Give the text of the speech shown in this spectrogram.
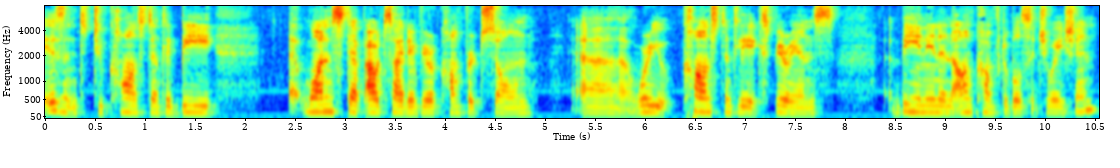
isn't to constantly be uh, one step outside of your comfort zone uh, where you constantly experience being in an uncomfortable situation.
